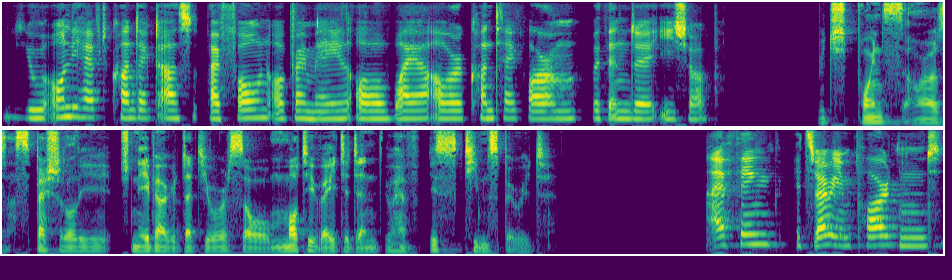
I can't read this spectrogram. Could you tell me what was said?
You only have to contact us by phone or by mail or via our contact form within the e-shop. Which points are especially Schneeberger that you're so motivated and you have this team spirit? I think it's very important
